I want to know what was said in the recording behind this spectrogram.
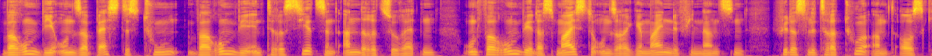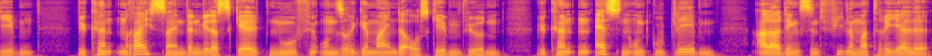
warum wir unser Bestes tun, warum wir interessiert sind, andere zu retten und warum wir das meiste unserer Gemeindefinanzen für das Literaturamt ausgeben, wir könnten reich sein, wenn wir das Geld nur für unsere Gemeinde ausgeben würden. Wir könnten essen und gut leben. Allerdings sind viele materielle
